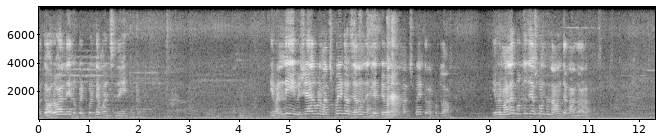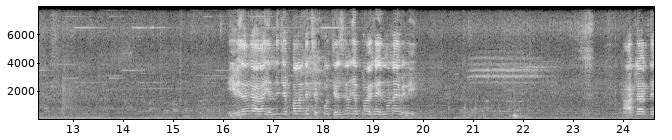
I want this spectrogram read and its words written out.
ఆ గౌరవాన్ని నువ్వు పెట్టుకుంటే మంచిది. ఇవన్నీ విషయాలు కూడా మర్చిపోయింటారు జనం. నేను చెప్పేవన్నీ మర్చిపోయింటారు అప్పట్లో. ఇప్పుడు మళ్ళీ గుర్తు చేసుకుంటున్నాం అంతే నా ద్వారా. ఈ విధంగా ఎన్ని చెప్పాలంటే చెప్పు తెలిసినవి చెప్తున్నా ఇంకా ఎన్ని ఉన్నాయి ఇవి మాట్లాడితే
